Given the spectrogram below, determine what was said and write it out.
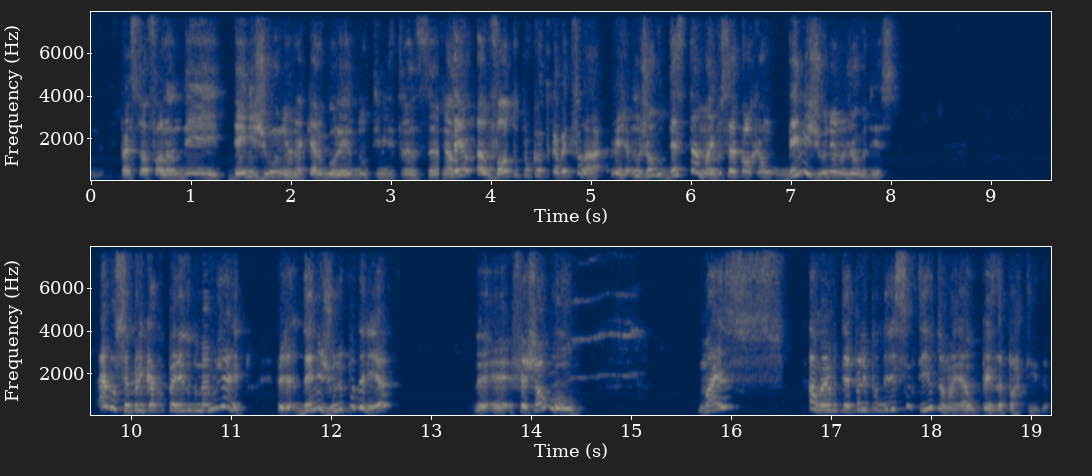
o pessoal falando de Denis Júnior, né, que era o goleiro do time de transição. Eu, eu volto para o que eu acabei de falar. Veja, um jogo desse tamanho, você vai colocar um Denis Júnior no jogo desse. É você brincar com o perigo do mesmo jeito. Denis Júnior poderia é, é, fechar o gol. Mas, ao mesmo tempo, ele poderia sentir o, é, o peso da partida.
